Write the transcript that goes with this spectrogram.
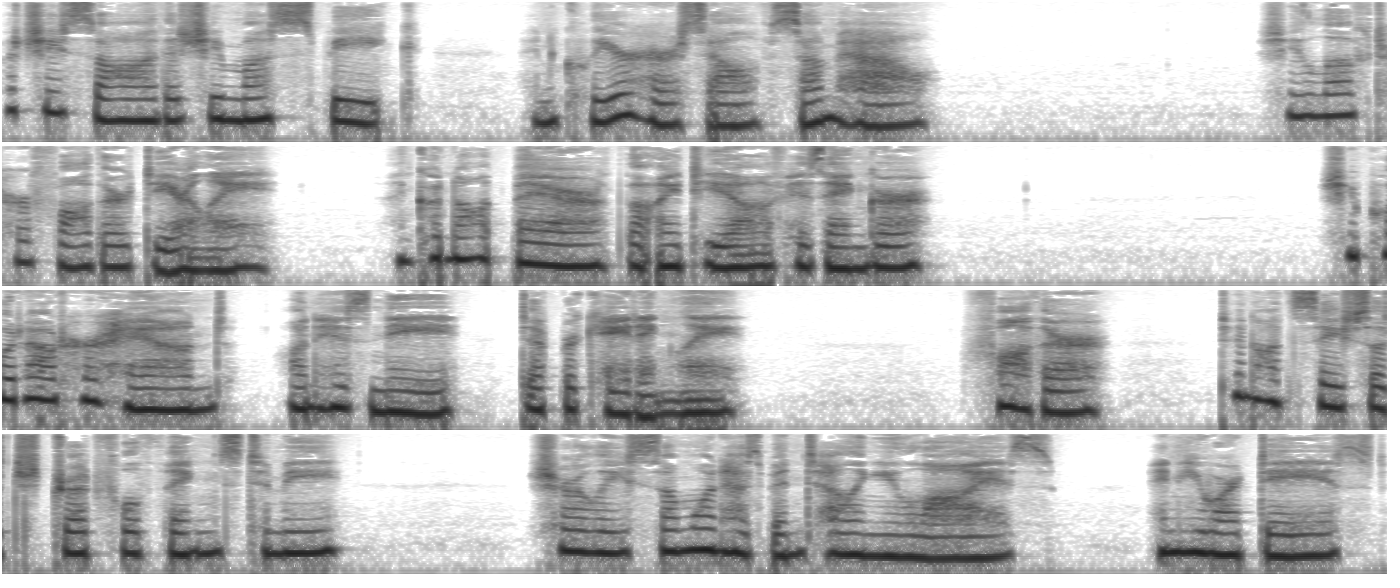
But she saw that she must speak and clear herself somehow. She loved her father dearly and could not bear the idea of his anger. She put out her hand on his knee deprecatingly. Father, do not say such dreadful things to me. Surely someone has been telling you lies, and you are dazed,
